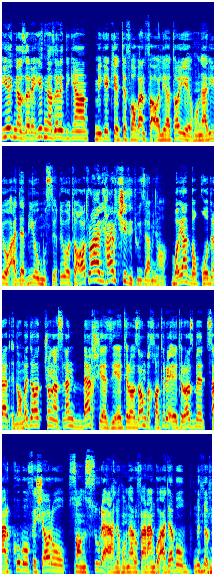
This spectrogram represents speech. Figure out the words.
یک نظر یک نظر دیگه هم میگه که اتفاقا فعالیت های هنری و ادبی و موسیقی و تئاتر و هر چیزی توی زمین ها باید با قدرت ادامه داد چون اصلا بخشی از اعتراضان به خاطر اعتراض به سرکوب و فشار و سانسور اهل هنر و فرهنگ و ادب و نمی‌دونم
